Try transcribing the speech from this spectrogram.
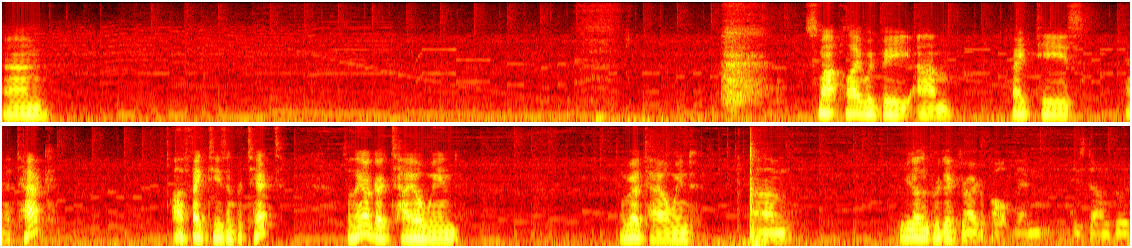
Um, smart play would be um, Fake Tears and Attack uh, Fake Tears and Protect. So I think I'll go Tailwind. I'll go Tailwind. Um, if he doesn't protect Dragapult, then he's done good.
